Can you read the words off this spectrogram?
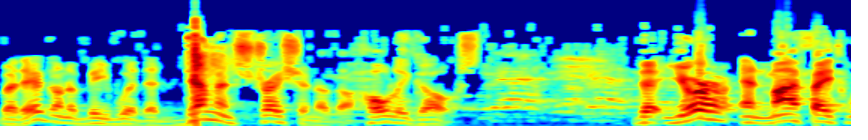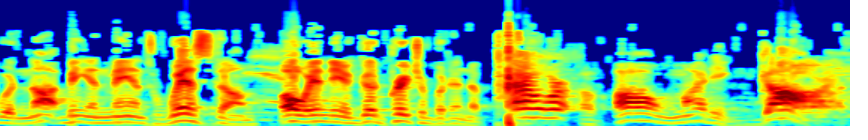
but they're going to be with the demonstration of the Holy Ghost. That your and my faith would not be in man's wisdom, oh, isn't he a good preacher, but in the power of Almighty God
